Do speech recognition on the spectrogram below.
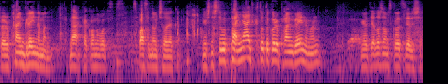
про Рабхайм Грейнеман, да, как он вот спас одного человека. Он говорит, что чтобы понять, кто такой Рабхайм Грейнеман, говорит, я должен вам сказать следующее.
